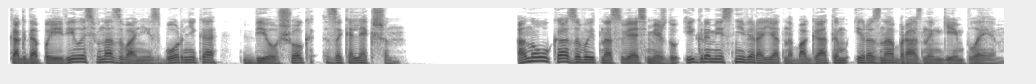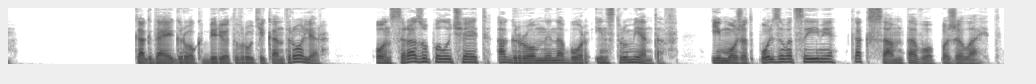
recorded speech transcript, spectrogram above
когда появилось в названии сборника «BioShock The Collection». Оно указывает на связь между играми с невероятно богатым и разнообразным геймплеем. Когда игрок берет в руки контроллер, он сразу получает огромный набор инструментов и может пользоваться ими, как сам того пожелает.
